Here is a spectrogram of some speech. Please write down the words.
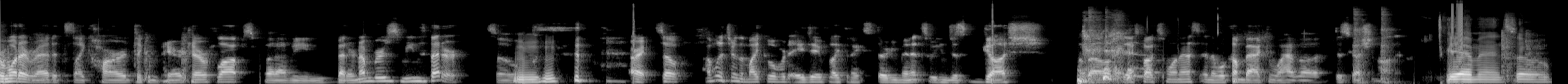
From what I read, it's like hard to compare teraflops, but I mean, better numbers means better. So, hmm all right. So I'm going to turn the mic over to AJ for like the next 30 minutes, so we can just gush about the Xbox One S, and then we'll come back and we'll have a discussion on it. Yeah, man. So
